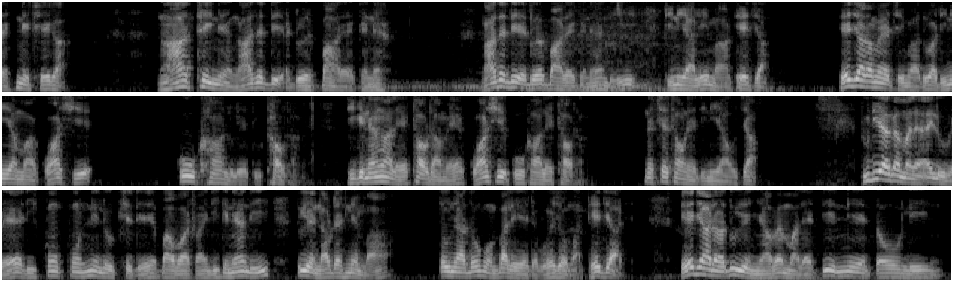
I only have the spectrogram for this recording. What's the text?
တဲ့နှစ်ချဲက 9ထိတ်နဲ့51အတွဲပါတယ်ခဏ51အတွဲပါတဲ့ကဏ္ဍဒီဒီနေရာလေးမှာတဲကြတဲကြတော့မဲ့အချိန်မှာ तू ကဒီနေရာမှာကွာရှိကိုခါလို့လေ तू ထောက်ထားမယ်ဒီကဏ္ဍကလည်းထောက်ထားမယ်ကွာရှိကိုခါလည်းထောက်ထားနှစ်ချက်ထောက်နေဒီနေရာကိုကြဒုတိယကမှလည်းအဲ့လိုပဲဒီခွန်ခွန်နှစ်လို့ဖြစ်တယ်ပါဝါထိုင်းဒီကဏ္ဍဒီသူ့ရဲ့နောက်တစ်နှစ်မှာတုံညာသုံးခွန်ပတ်လေရဲ့တပွဲကျော်မှာတဲကြတယ်တဲကြတော့သူ့ရဲ့ညာဘက်မှာလည်း1 2 3 4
